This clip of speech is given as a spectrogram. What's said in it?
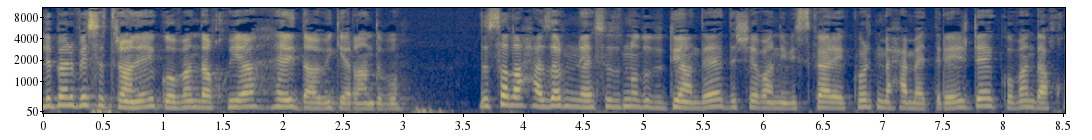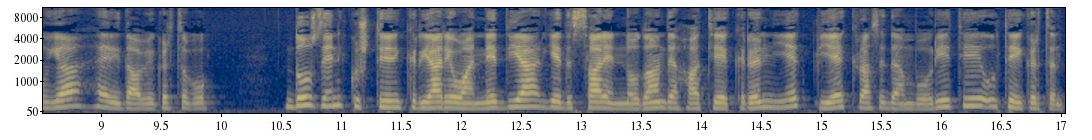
Li ber vê stranê govenda xwe ya herî dawî gerandibû. Di sala 1992 de di şeva nivîskarê Kurd Mihemed Dirêj de govenda xwe ya herî dawî girtibû. Dozên kuştinên kiryarê wan nediyar yê di salên nodan de hatiye kirin yek bi yek rastê demboriyê tê û têgirtin.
